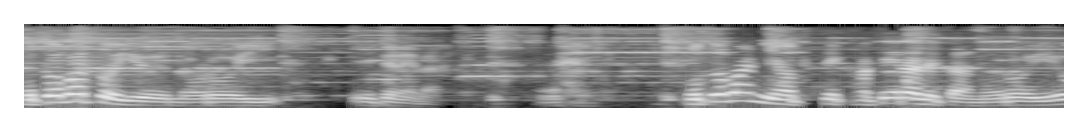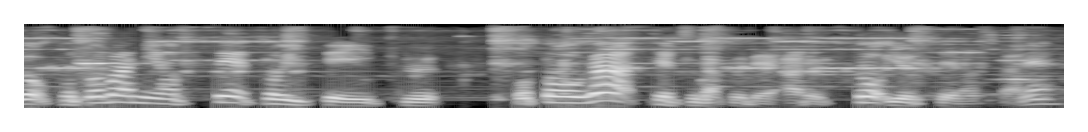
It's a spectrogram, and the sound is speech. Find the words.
言葉という呪い、じゃないな。言葉によってかけられた呪いを言葉によって解いていくことが哲学であると言ってましたね。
